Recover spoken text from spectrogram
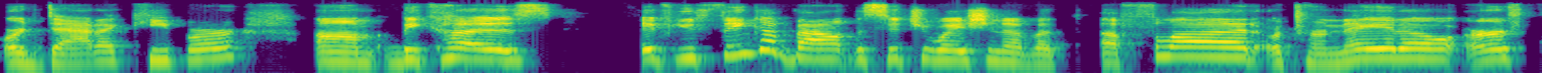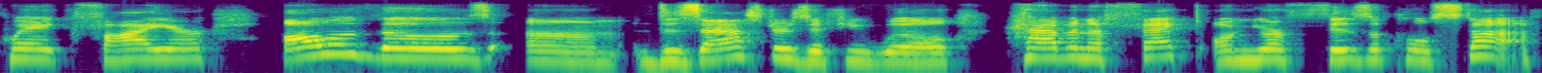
or data keeper um, because if you think about the situation of a, a flood or tornado, earthquake, fire, all of those um, disasters, if you will, have an effect on your physical stuff.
